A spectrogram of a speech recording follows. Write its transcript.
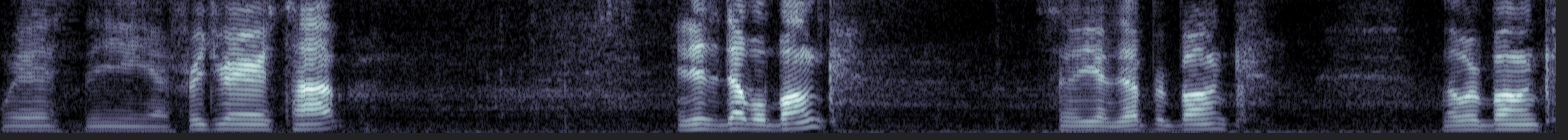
with the refrigerator's top. It is a double bunk. So you have the upper bunk, lower bunk,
